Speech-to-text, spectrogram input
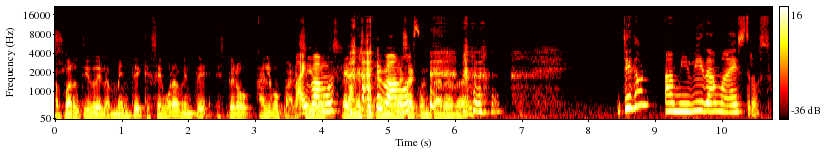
a partir de la mente, que seguramente espero algo parecido Ahí vamos, en esto ahí que me vas a contar, ¿verdad? Llegan a mi vida maestros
